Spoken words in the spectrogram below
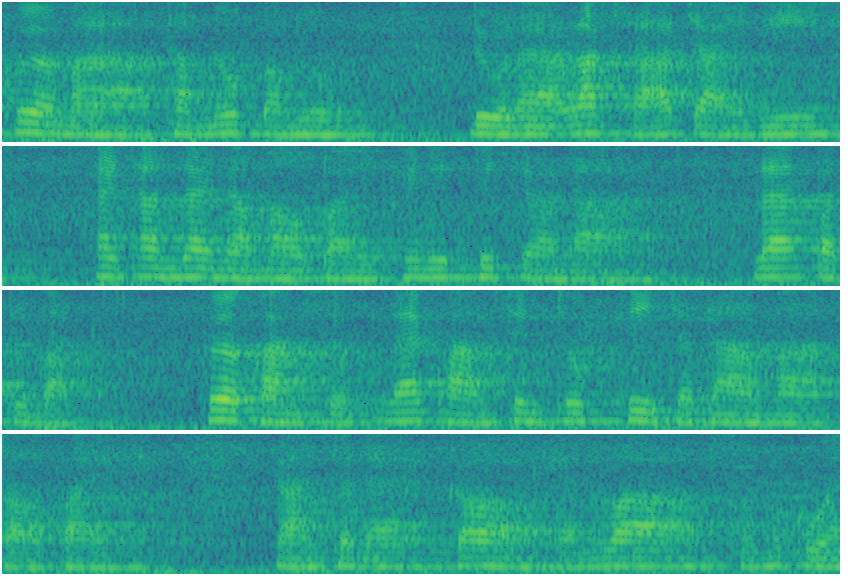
เพื่อมาทำนุบำรุง ดูแลรักษาใจนี้ ให้ท่านได้นำเอาไปพินิจพิจารณา และปฏิบัติเพื่อความสุขและความสิ้นทุกข์ที่จะตามมาต่อไป การแสดงก็เห็นว่าสมควร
